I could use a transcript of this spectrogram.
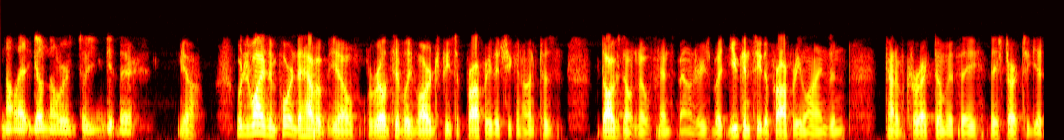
not let it go nowhere until you can get there. Yeah, which is why it's important to have a you know a relatively large piece of property that you can hunt because dogs don't know fence boundaries, but you can see the property lines and kind of correct them if they they start to get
